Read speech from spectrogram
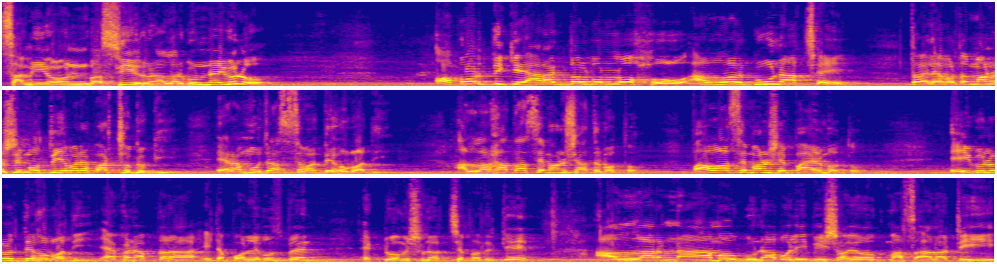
সামিউন বাসিরুন, আল্লাহর গুণ না এগুলো? অপরদিকে আর দল বলল, হো, আল্লাহর গুণ আছে। তাহলে আবার তো মানুষের মতো, এবারে পার্থক্য কি? এরা মুজাসেমা দেহবাদী। আল্লাহর হাত আছে মানুষের হাতের মতো, পাও আছে মানুষের পায়ের মতো। এইগুলোর দেহবাদী। এখন আপনারা এটা পড়লে বুঝবেন। একটু আমি শোনাচ্ছি আপনাদেরকে। আল্লাহর নাম ও গুণাবলী বিষয়ক মাসালাটি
